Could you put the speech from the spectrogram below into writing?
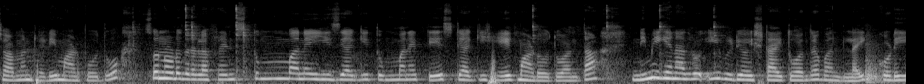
ಜಾಮೂನ್ ರೆಡಿ ಮಾಡ್ಬೋದು. ಸೊ ನೋಡಿದ್ರಲ್ಲ ಫ್ರೆಂಡ್ಸ್ ತುಂಬಾ ಈಸಿಯಾಗಿ ತುಂಬಾ ಟೇಸ್ಟಿಯಾಗಿ ಹೇಗೆ ಮಾಡೋದು ಅಂತ ನಿಮಗೇನಾದರೂ ಈ ವಿಡಿಯೋ ಇಷ್ಟ ಆಯಿತು ಅಂದರೆ ಒಂದು ಲೈಕ್ ಕೊಡಿ.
